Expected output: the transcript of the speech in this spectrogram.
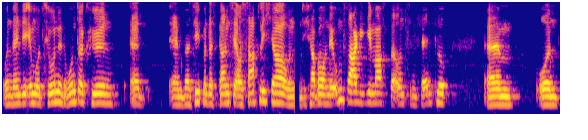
und wenn die Emotionen runterkühlen, äh, ähm, da sieht man das Ganze auch sachlicher. Und ich habe auch eine Umfrage gemacht bei uns im Fanclub. Ähm, und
